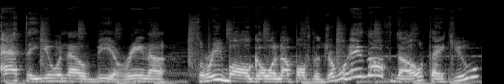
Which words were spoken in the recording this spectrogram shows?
at the UNLV arena. Three ball going up off the dribble handoff? No, thank you.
